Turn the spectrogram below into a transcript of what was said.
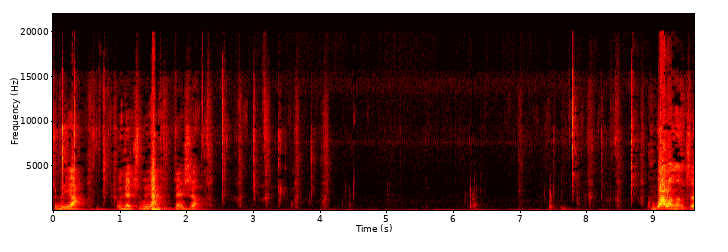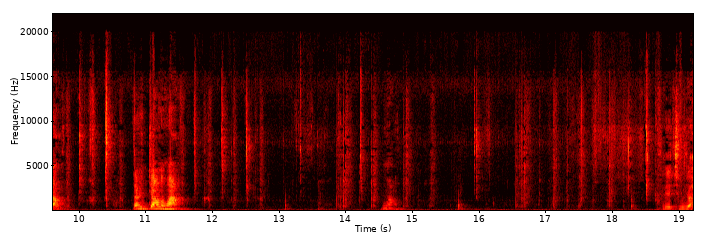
吃不下，有点吃不下，真是。苦瓜我能吃，但是姜的话，你看，也吃不下，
